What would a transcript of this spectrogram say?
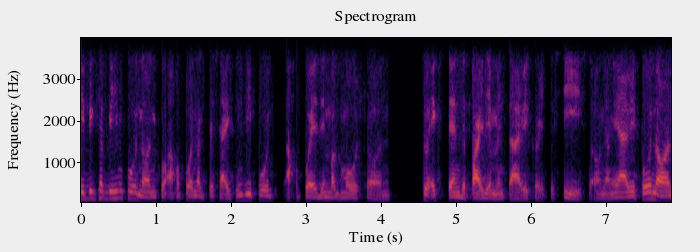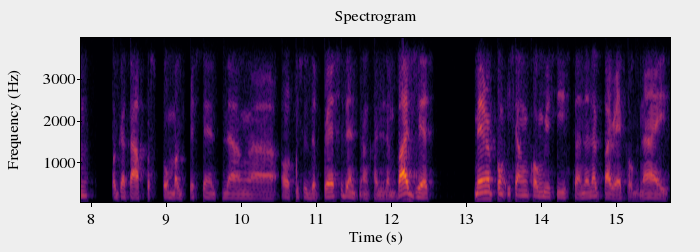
ibig sabihin po noon, kung ako po nag-preside, hindi po ako pwede mag-motion to extend the parliamentary courtesy. So ang nangyari po noon, pagkatapos po mag-present ng ah, Office of the President ng kanilang budget, meron pong isang kongresista na nagpa-recognize.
